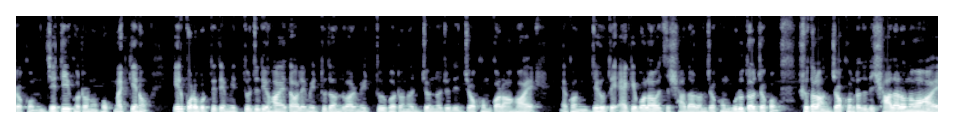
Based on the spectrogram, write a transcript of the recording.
জখম, যেটি ঘটনা হোক না কেন, এর পরবর্তীতে মৃত্যু যদি হয়, তাহলে মৃত্যুদণ্ড আর মৃত্যু ঘটনার জন্য যদি জখম করা হয়, এখন যেহেতু একে বলা হয়েছে সাধারণ জখম, গুরুতর জখম, সুতরাং জখমটা যদি সাধারণও হয়,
